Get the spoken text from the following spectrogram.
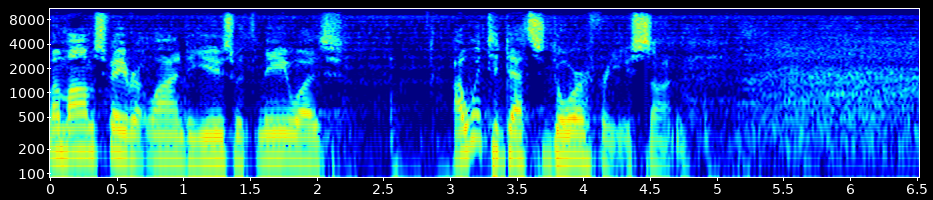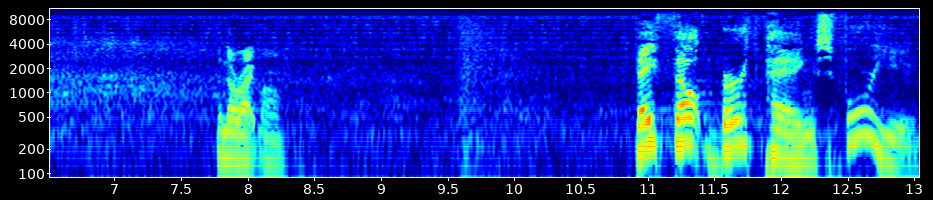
My mom's favorite line to use with me was, I went to death's door for you, son. Isn't that right, Mom? They felt birth pangs for you.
